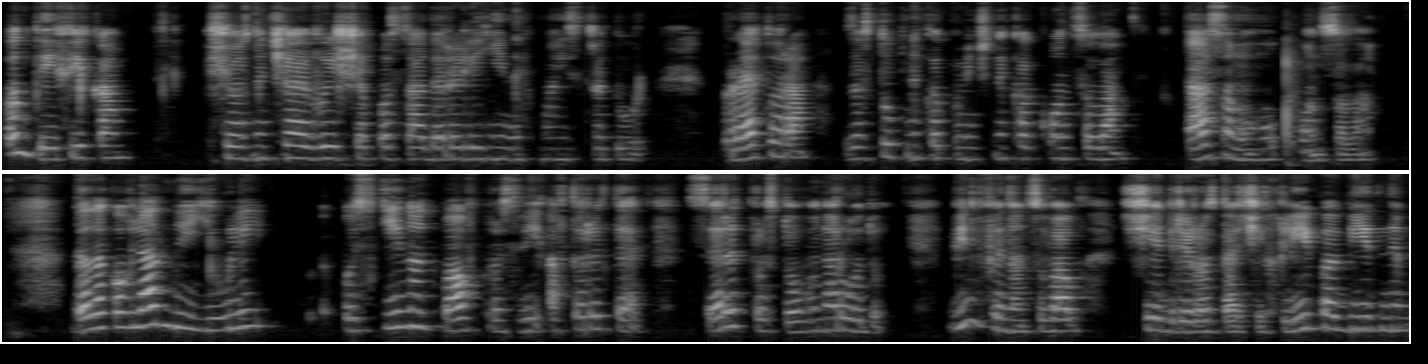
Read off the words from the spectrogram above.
понтифіка, що означає вища посада релігійних магістратур, претора, заступника помічника консула та самого консула. Далекоглядний Юлій постійно дбав про свій авторитет серед простого народу. Він фінансував щедрі роздачі хліба бідним,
